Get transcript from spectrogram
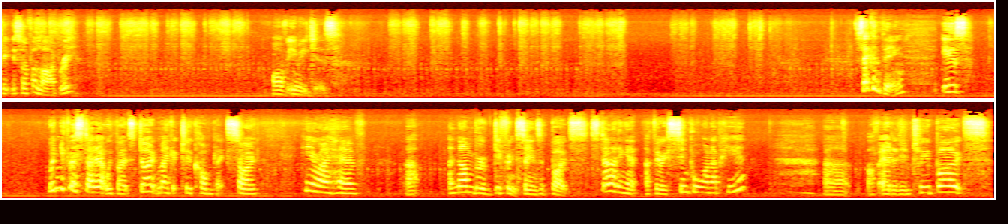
get yourself a library of images. Second thing is when you first start out with boats, don't make it too complex. So here I have uh, a number of different scenes of boats, starting at a very simple one up here. Uh, I've added in two boats,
